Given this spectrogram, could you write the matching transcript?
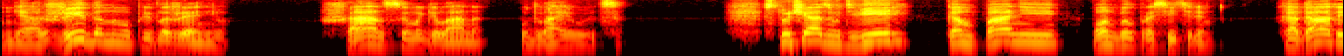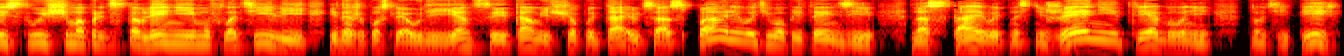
неожиданному предложению. Шансы Магеллана удваиваются. Стучась в дверь компании, он был просителем, ходатайствующим о представлении ему флотилии, и даже после аудиенции там еще пытаются оспаривать его претензии, настаивать на снижении требований, но теперь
